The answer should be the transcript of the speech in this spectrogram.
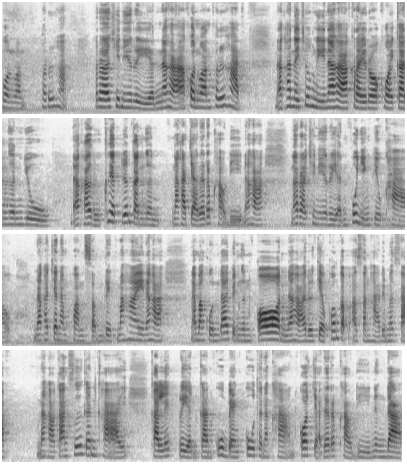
คนวันพฤหัสราชินีเหรียญนะคะ คนวันพฤหัสนะคะในช่วงนี้นะคะ ใครรอคอยการเงินอยู่นะคะหรือเครียดเรื่องการเงินนะคะจะได้รับข่าวดีนะคะนะราชินีเหรียญผู้หญิงผิวขาวนะคะจะนำความสำเร็จมาให้นะคะนะบางคนได้เป็นเงินก้อนนะคะหรือเกี่ยวข้องกับอสังหาริมทรัพย์นะคะการซื้อการขายการแลกเปลี่ยนการกู้แบงก์กู้ธนาคารก็จะได้รับข่าวดีหนึ่งดาบ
